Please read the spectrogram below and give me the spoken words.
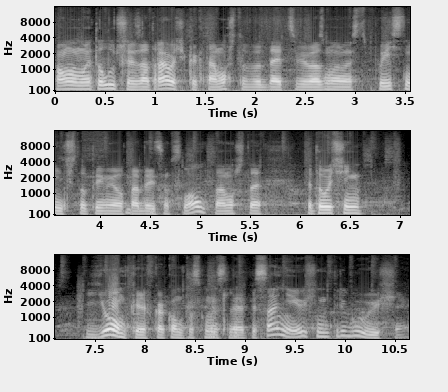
по-моему, это лучшая затравочка к тому, чтобы дать тебе возможность пояснить, что ты имел под этим словом, потому что это очень емкое в каком-то смысле описание и очень интригующее.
